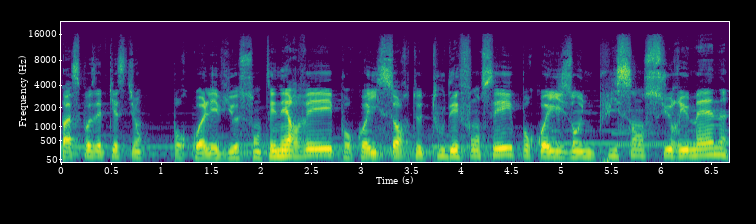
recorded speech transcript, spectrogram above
pas se poser de questions. Pourquoi les vieux sont énervés, pourquoi ils sortent tout défoncés, pourquoi ils ont une puissance surhumaine?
